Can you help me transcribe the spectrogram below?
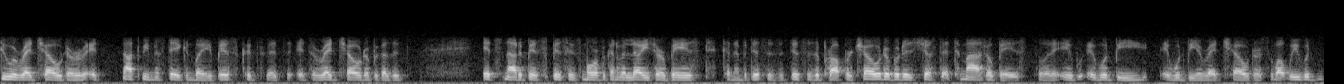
do a red chowder. It's not to be mistaken by a bisque. It's, it's a red chowder because it's it's not a bisque. It's more of a kind of a lighter based kind of. But this is a, this is a proper chowder, but it's just a tomato based. So it it would be it would be a red chowder. So what we would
